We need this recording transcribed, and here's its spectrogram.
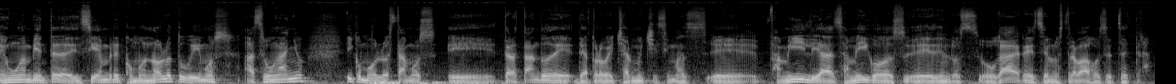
en un ambiente de diciembre como no lo tuvimos hace un año y como lo estamos tratando de, aprovechar muchísimas familias, amigos, en los hogares, en los trabajos, etcétera.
